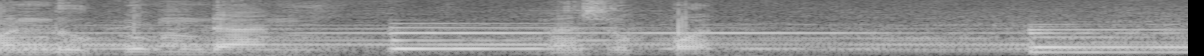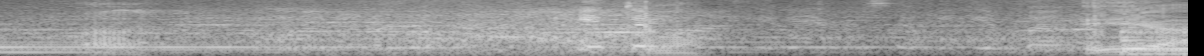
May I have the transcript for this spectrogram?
mendukung dan mensupport. Nah, Itu akhirnya bisa bikin iya.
